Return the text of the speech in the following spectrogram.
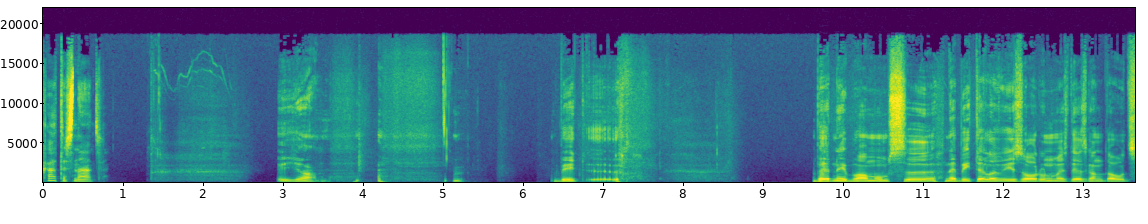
Kā tas nāca? Jā, bija eh, bērnībā mums eh, nebija televizoru un mēs diezgan daudz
